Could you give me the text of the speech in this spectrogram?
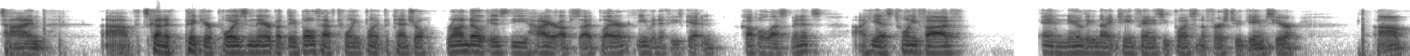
time. Uh, it's kind of pick your poison there, but they both have 20 point potential. Rondo is the higher upside player, even if he's getting a couple less minutes. Uh, he has 25 and nearly 19 fantasy points in the first two games here. Um,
